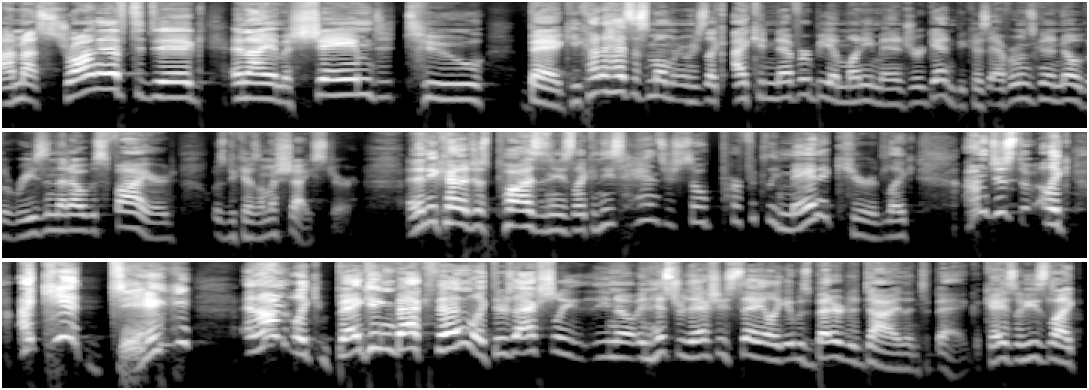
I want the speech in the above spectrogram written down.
I'm not strong enough to dig, and I am ashamed to beg. He kind of has this moment where he's like, I can never be a money manager again because everyone's going to know the reason that I was fired was because I'm a shyster. And then he kind of just pauses and he's like, and these hands are so perfectly manicured. Like, I'm just, like, I can't dig. And I'm like begging back then. Like, there's actually, you know, in history, they actually say, like, it was better to die than to beg. Okay. So he's like,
